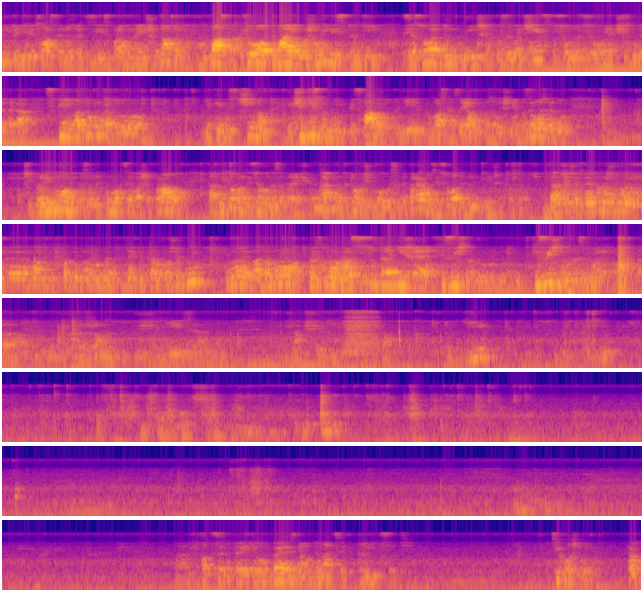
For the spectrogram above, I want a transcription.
і тоді відкласти розгляд цієї справи на іншу дату. Будь ласка, хто має можливість тоді з'ясувати думку інших позивачів стосовно цього, якщо буде така спільна думка, то якимось чином, якщо дійсно будуть підстави, то тоді, будь ласка, заяву про залишення без розгляду чи про відмову від позовних вимог це ваше право. Так, ніхто проти цього не заперечує. Так, проти того, щоб оголосити перерву, з'ясувати думку інших. Ваша честь, я думаю, що е, нам потрібно буде декілька робочих днів, і ми надамо письмові. А суд раніше фізично, фізично не зможе просто жах, що діється. Жах, що діється. Так. Тоді. тоді Кілька робочих. Е, 23 березня 11.30. Всіх влаштує. Так.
